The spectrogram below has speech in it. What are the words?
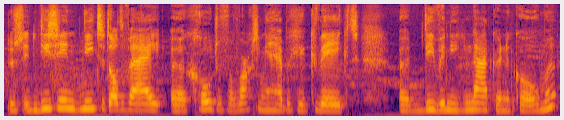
Dus in die zin niet dat wij uh, grote verwachtingen hebben gekweekt uh, die we niet na kunnen komen.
